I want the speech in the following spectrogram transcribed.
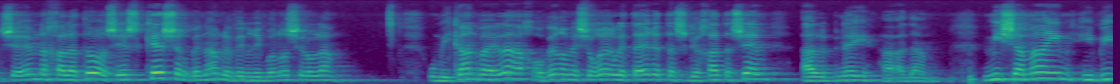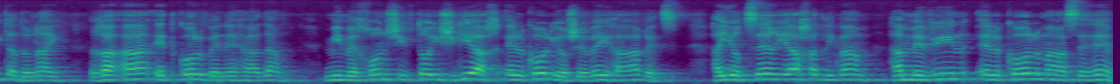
שהם נחלתו, שיש קשר בינם לבין ריבונו של עולם. ומכאן ואילך עובר המשורר לתאר את השגחת השם על בני האדם. משמיים הביט אדוני, ראה את כל בני האדם. ממכון שבטו השגיח אל כל יושבי הארץ. היוצר יחד ליבם, המבין אל כל מעשיהם.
